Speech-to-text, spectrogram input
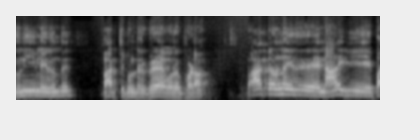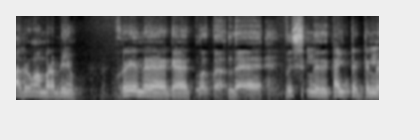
நுனியிலிருந்து பார்த்து கொண்டிருக்கிற ஒரு படம். பார்த்தோன்னே இது நாளைக்கு பார்த்துருவோம் மறுபடியும் ஒரே இந்த க- இந்த விசில் கைத்தட்டில்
